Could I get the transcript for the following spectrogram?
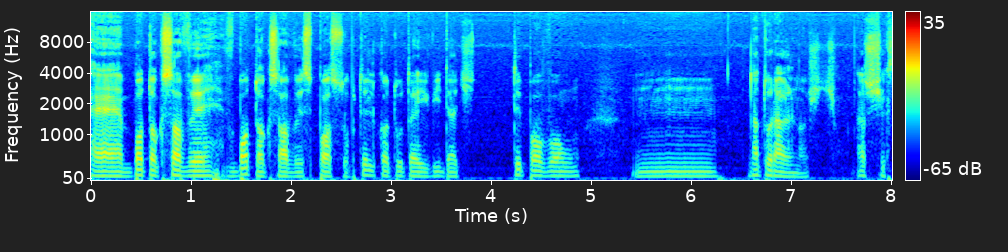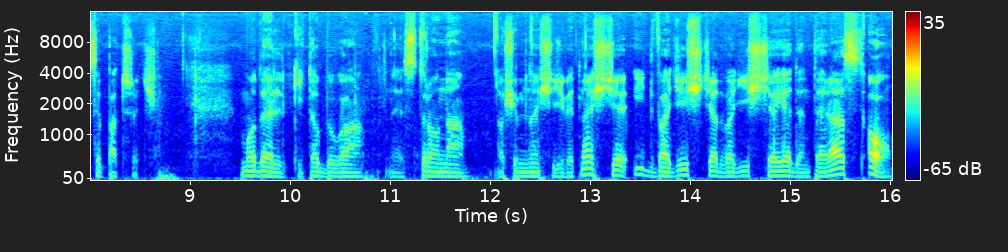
e, botoksowy, w botoksowy sposób, tylko tutaj widać typową mm, naturalność, aż się chce patrzeć. Modelki to była e, strona 18-19 i 20-21 teraz. O,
